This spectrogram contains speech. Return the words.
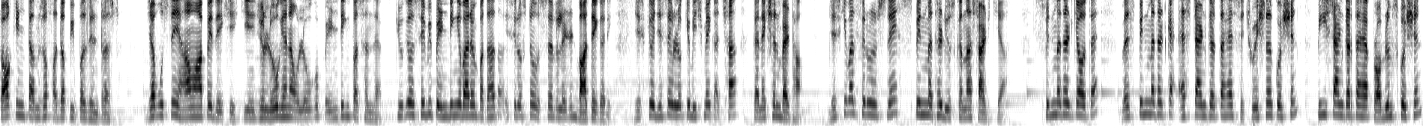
talk in terms of other people's interest जब उसने यहाँ वहाँ पे देखी कि जो लोग हैं ना, उन लोगों को पेंटिंग पसंद है, क्योंकि उसे भी पेंटिंग के बारे में पता था, इसलिए उसने उससे रिलेटेड बातें करी, जिसकी वजह से उन लोग के बीच में एक अच्छा कनेक्शन बैठा। जिसके बाद फिर उसने स्पिन मेथड यूज़ करना स्टार्ट किया। स्पिन मेथड क्या होता है? वेल स्पिन मेथड का एस स्टैंड करता है सिचुएशनल क्वेश्चन पी स्टैंड करता है प्रॉब्लम्स क्वेश्चन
